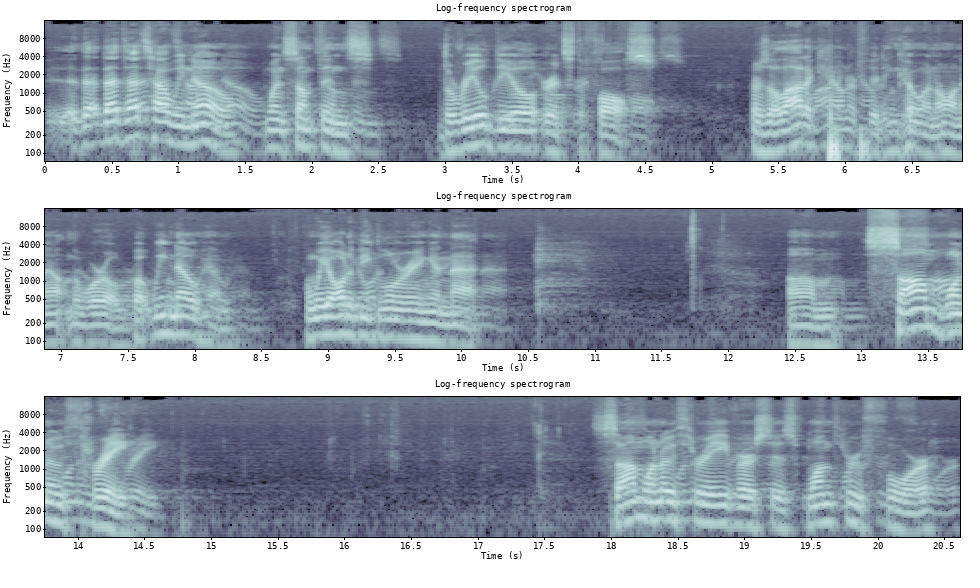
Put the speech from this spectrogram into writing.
that, that, that's how we know when something's the real deal or it's the false. There's a lot of counterfeiting going on out in the world, but we know Him, and we ought to be glorying in that. Um, Psalm 103. Psalm 103, verses 1 through 4.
